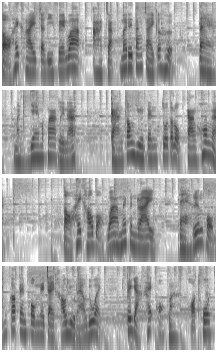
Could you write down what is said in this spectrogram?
ต่อให้ใครจะดีเฟนต์ว่าอาจจะไม่ได้ตั้งใจก็เหอะ แต่มันแย่มากๆเลยนะ การต้องยืนเป็นตัวตลกกลางห้องอะต่อให้เขาบอกว่าไม่เป็นไร แต่เรื่องผมก็เป็นปมในใจเขาอยู่แล้วด้วย ก็อยากให้ออกมาขอโทษจ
